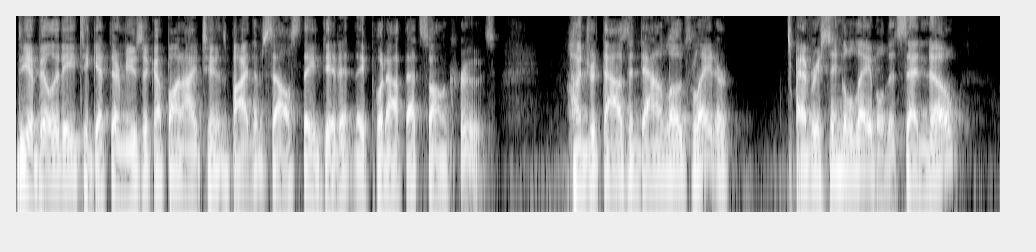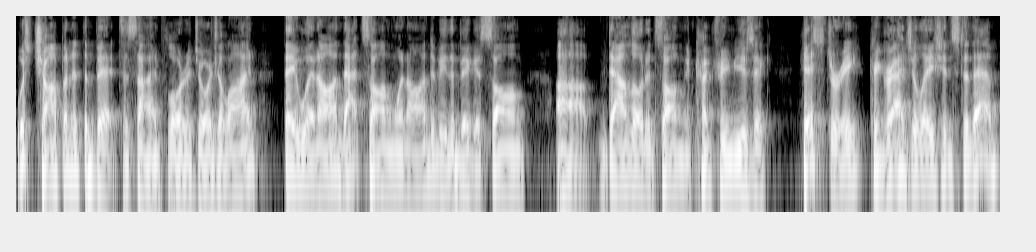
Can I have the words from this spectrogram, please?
the ability to get their music up on iTunes by themselves. They did it. and They put out that song Cruise. 100,000 downloads later, every single label that said no was chomping at the bit to sign Florida Georgia Line. They went on, that song went on to be the biggest song, uh, downloaded song in country music history. Congratulations to them.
